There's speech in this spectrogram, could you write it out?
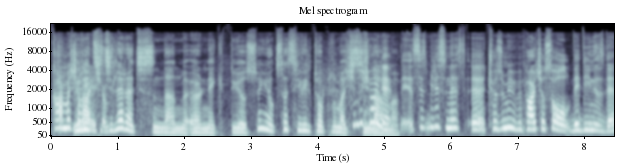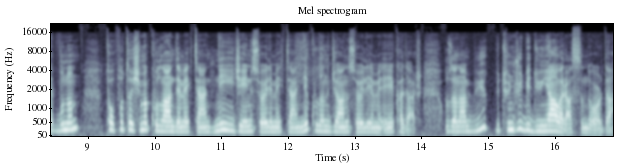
karmaşalar Üreticiler yaşıyorum. açısından mı örnek diyorsun yoksa sivil toplum açısından Şimdi şöyle, mı? E, siz birisine e, çözümü bir parçası ol dediğinizde bunun toplu taşıma kullan demekten, ne yiyeceğini söylemekten, ne kullanacağını söylemeye kadar uzanan büyük bütüncül bir dünya var aslında orada.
